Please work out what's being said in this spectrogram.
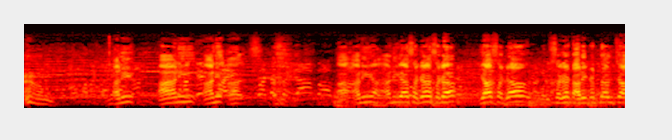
आणि आणि आणि आणि आणि या सगळ्या सगळ्या या सगळ्या सगळ्या कार्यकर्त्यांच्या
